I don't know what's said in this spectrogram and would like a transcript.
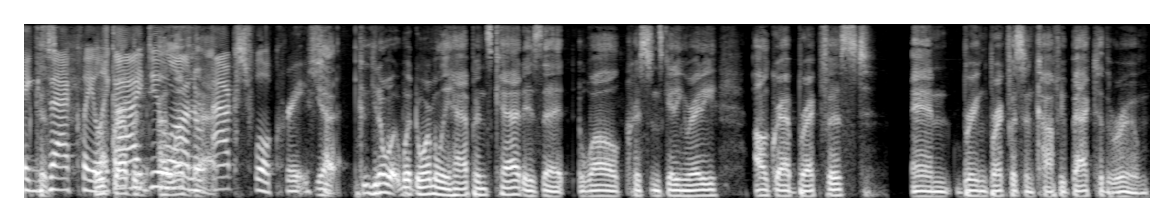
Exactly. Like I and- do love on an actual cruise Yeah. ship. You know what, what normally happens, Kat, is that while Kristen's getting ready, I'll grab breakfast and bring breakfast and coffee back to the room.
